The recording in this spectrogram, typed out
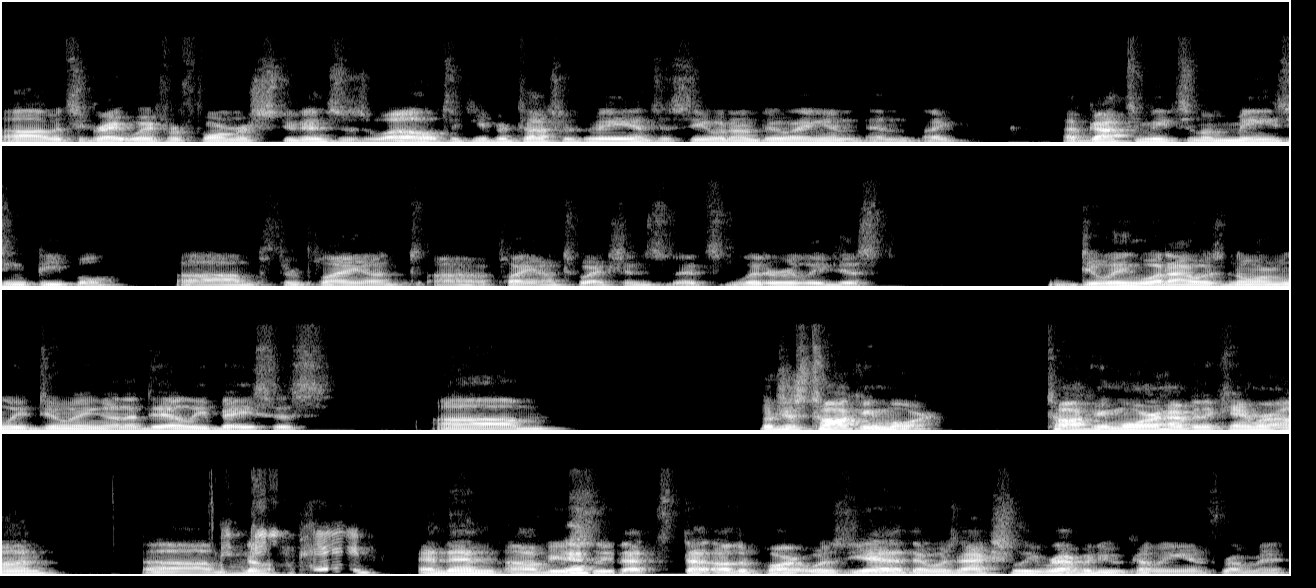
Um, it's a great way for former students as well to keep in touch with me and to see what I'm doing and and like I've got to meet some amazing people um, through playing on uh, playing on Twitch, and it's, it's, literally just doing what I was normally doing on a daily basis, um, but just talking more, talking more, having the camera on. Um, no, paid. And then obviously yeah. that's that other part was yeah, there was actually revenue coming in from it.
